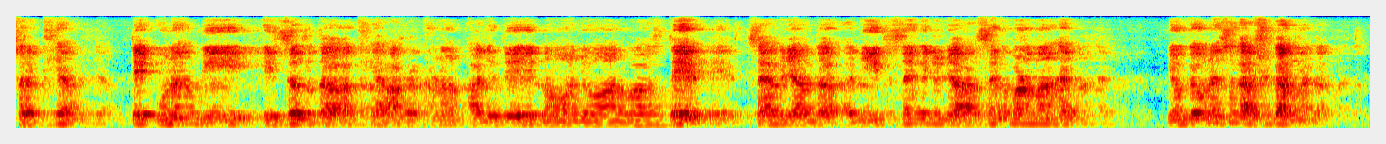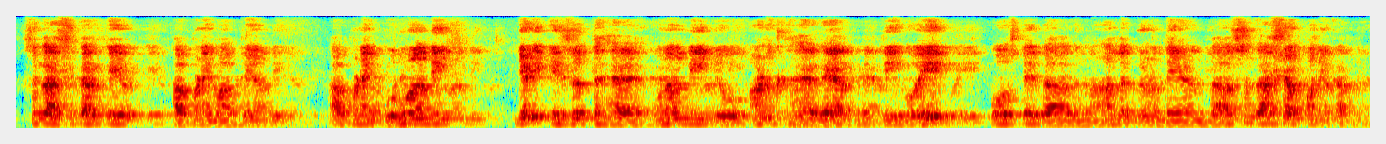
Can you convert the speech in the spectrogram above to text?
ਸੁਰੱਖਿਆ ਤੇ ਉਹਨਾਂ ਦੀ ਇੱਜ਼ਤ ਦਾ ਖਿਆਲ ਰੱਖਣਾ ਅੱਜ ਦੇ ਨੌਜਵਾਨ ਵਾਸਤੇ ਸਹਿਬਜ਼ਾਦਾ ਅਜੀਤ ਸਿੰਘ ਜੁਝਾਰ ਸਿੰਘ ਬਣਨਾ ਹੈ। ਕਿਉਂਕਿ ਉਹਨੇ ਸੰਘਰਸ਼ ਕਰਨਾ ਸੰਘਰਸ਼ ਕਰਕੇ ਆਪਣੇ ਮਾਪਿਆਂ ਦੀ, ਆਪਣੇ ਗੁਰੂਆਂ ਦੀ ਜਿਹੜੀ ਇੱਜ਼ਤ ਹੈ, ਉਹਨਾਂ ਦੀ ਜੋ ਅਣਖ ਹੈ, ਗੈਰ ਦਿੱਤੀ ਹੋਈ, ਉਸ ਤੇ ਦਾਗ ਨਾ ਲੱਗਣ ਦੇਣ ਦਾ ਸੰਘਰਸ਼ ਆਪਾਂ ਨੇ ਕਰਨਾ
